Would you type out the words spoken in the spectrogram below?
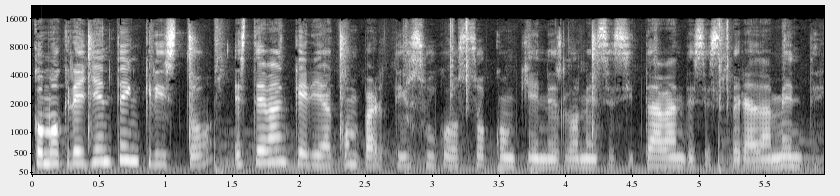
Como creyente en Cristo, Esteban quería compartir su gozo con quienes lo necesitaban desesperadamente.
